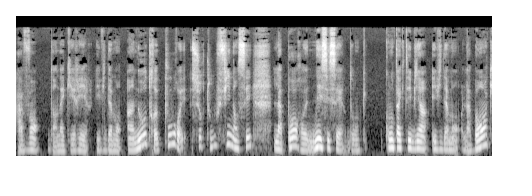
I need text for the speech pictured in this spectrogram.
avant d'en acquérir évidemment un autre pour surtout financer l'apport nécessaire. Donc, contactez bien évidemment la banque,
